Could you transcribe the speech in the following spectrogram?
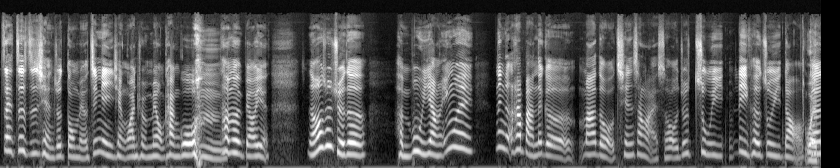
在这之前就都没有，今年以前完全没有看过嗯 他们的表演，然后就觉得很不一样，因为那个，他把那个 model 签上来的时候，我就注意立刻注意到跟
